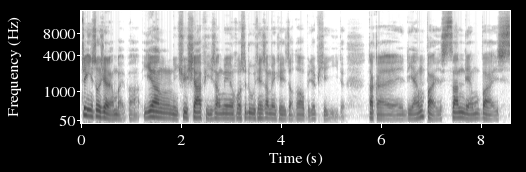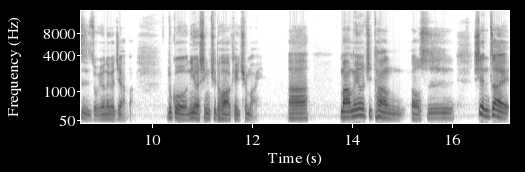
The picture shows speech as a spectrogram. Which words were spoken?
建议售价两百八，一样你去虾皮上面或是露天上面可以找到比较便宜的，大概两百三、两百四左右那个价吧。如果你有兴趣的话，可以去买。啊，马没有吉趟老师现在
